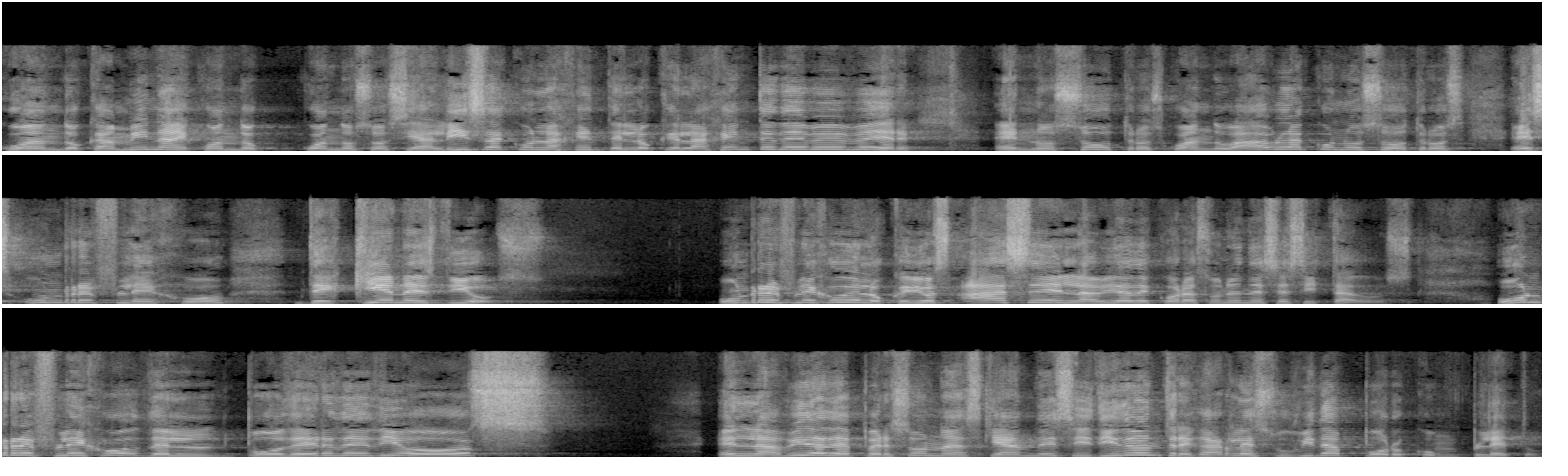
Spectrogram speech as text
cuando camina y cuando, cuando socializa con la gente, lo que la gente debe ver en nosotros, cuando habla con nosotros, es un reflejo de quién es Dios. Un reflejo de lo que Dios hace en la vida de corazones necesitados. Un reflejo del poder de Dios en la vida de personas que han decidido entregarle su vida por completo.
